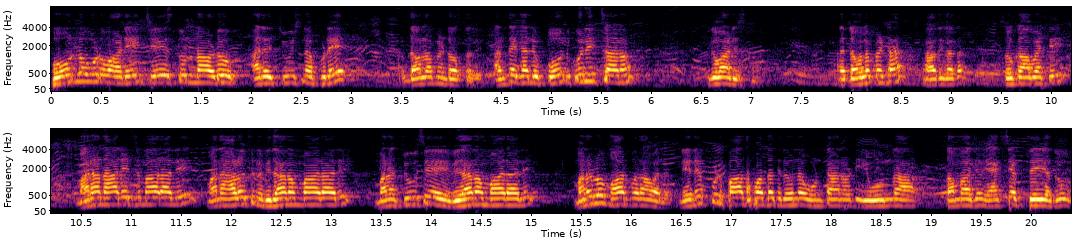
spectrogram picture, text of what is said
ఫోన్లో కూడా వాడు ఏం చేస్తున్నాడు అనేది చూసినప్పుడే డెవలప్మెంట్ వస్తుంది. అంతేగాని ఫోన్ కొనిచ్చాను ఇక వాడిస్తాం అది డెవలప్మెంటా? కాదు కదా. సో కాబట్టి మన నాలెడ్జ్ మారాలి మన ఆలోచన విధానం మారాలి మనం చూసే విధానం మారాలి మనలో మార్పు రావాలి. నేను ఎప్పుడు పాత పద్ధతిలోనే ఉంటాను అంటే ఈ ఉన్న సమాజం యాక్సెప్ట్ చేయదు.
